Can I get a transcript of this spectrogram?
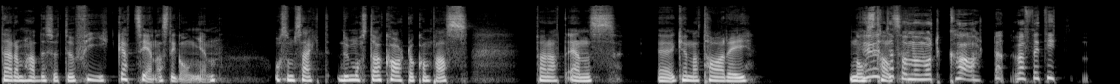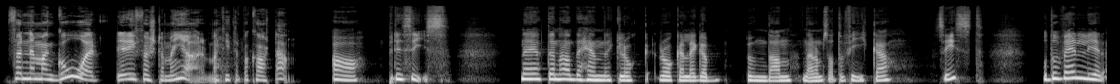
Där de hade suttit och fikat senaste gången. Och som sagt, du måste ha karta och kompass för att ens eh, kunna ta dig Hur någonstans. tappar man bort kartan? Varför titt... För när man går, det är det första man gör, man tittar på kartan. Ja, precis. Nej, den hade Henrik råk- råkat lägga undan när de satt och fika sist. Och då väljer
